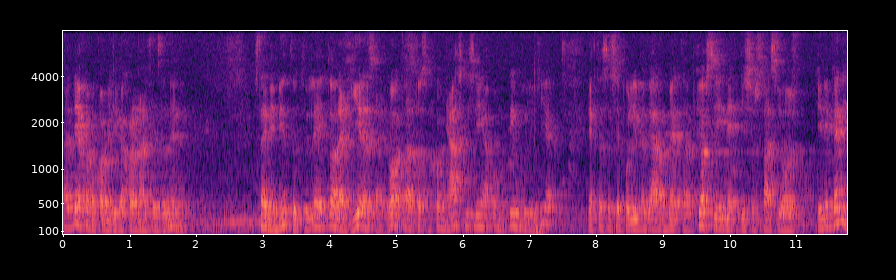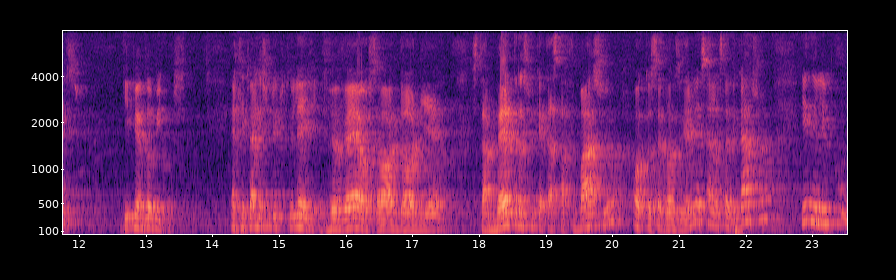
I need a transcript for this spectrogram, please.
Δηλαδή έχουμε ακόμη λίγα χρόνια θες, δεν είναι; Στα 90 του λέει τώρα γύρασα εγώ, τώρα τόσα χρόνια άσκηση από μικρή μου ηλικία. έφτασα σε πολύ μεγάλα μέτρα. Ποιος είναι η σωστάσιό μου, Είναι κανείς. Είπε ενδομήχο. Έρχεται ο Άγιος Ηλίου και του λέει, Βεβαίως ο Αντώνιε, στα μέτρα σου και τα σταθμά σου, όχι το σερβόν τη Γαλλία, αλλά στα δικά σου, είναι λοιπόν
